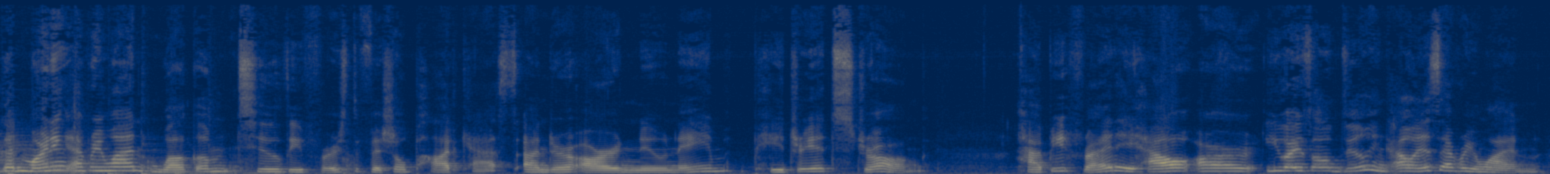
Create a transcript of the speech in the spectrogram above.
Good morning, everyone. Welcome to the first official podcast under our new name, Patriot Strong. Happy Friday. How are you guys all doing? How is everyone?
